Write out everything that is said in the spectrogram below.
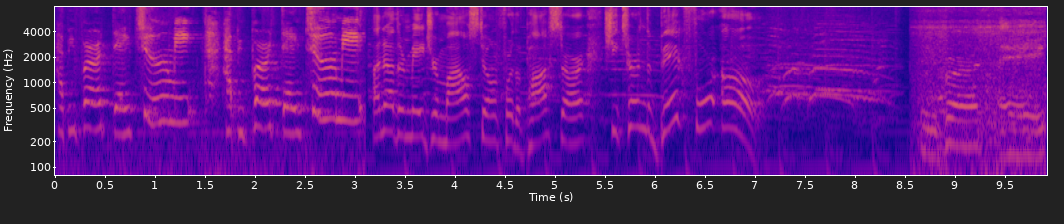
Happy birthday to me. Happy birthday to me. Another major milestone for the pop star, she turned the big 4 0. Happy birthday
